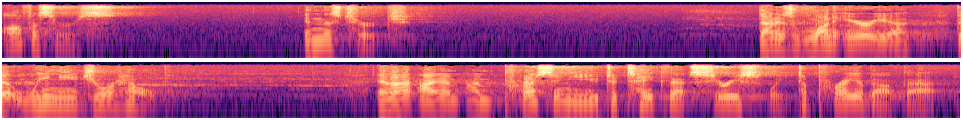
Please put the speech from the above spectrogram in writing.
officers in this church. That is one area that we need your help. And I, I am, I'm pressing you to take that seriously, to pray about that,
